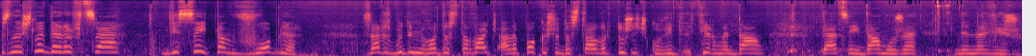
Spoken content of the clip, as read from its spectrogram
Знайшли деревце, вісить там воблер. Зараз будемо його доставати, але поки що достав вертушечку від фірми Дам. Я цей дам уже ненавіжу.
